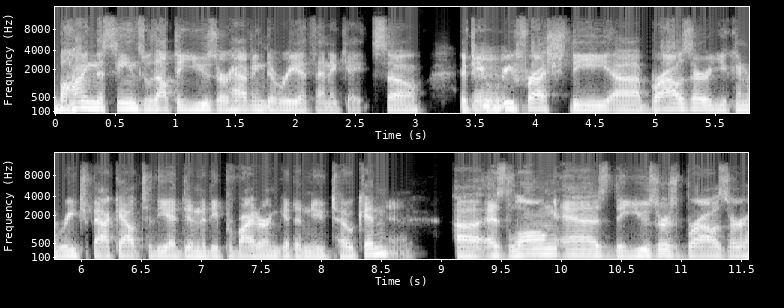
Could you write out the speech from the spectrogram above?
behind the scenes without the user having to re-authenticate. So if you Mm. refresh the uh, browser, you can reach back out to the identity provider and get a new token. Yeah. Uh, as long as the user's browser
